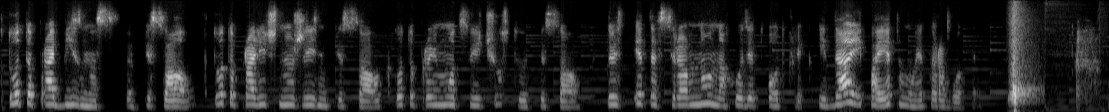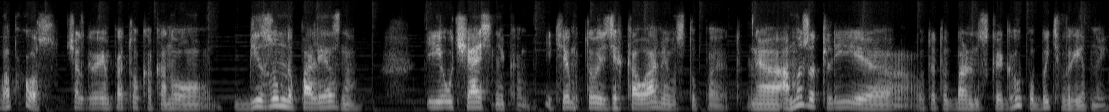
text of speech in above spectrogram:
Кто-то про бизнес писал, кто-то про личную жизнь писал, кто-то про эмоции и чувства писал. То есть это все равно находит отклик. И да, и поэтому это работает. Вопрос. Сейчас говорим про то, как оно безумно полезно и участникам, и тем, кто зеркалами выступает. А, а может ли э, вот эта бальнская группа быть вредной?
